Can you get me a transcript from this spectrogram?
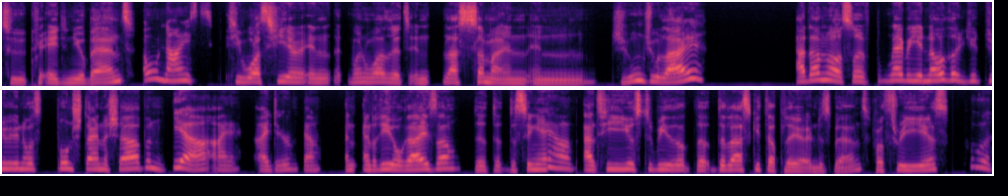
to create a new band. Oh, nice. He was here in when was it in last summer in in June July. I don't know. So if, maybe you know that you do you know Ton Steine Scherben Yeah, I I do. Yeah. and, and Rio Reiser, the, the the singer, Yeah. and he used to be the, the the last guitar player in this band for three years Cool.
